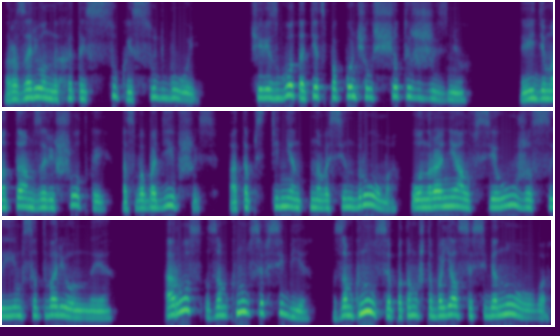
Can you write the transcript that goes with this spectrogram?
разоренных этой сукой судьбой. Через год отец покончил счеты с жизнью. Видимо, там, за решеткой, освободившись от абстинентного синдрома, он ронял все ужасы им сотворенные. А Рос замкнулся в себе. Замкнулся, потому что боялся себя нового,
